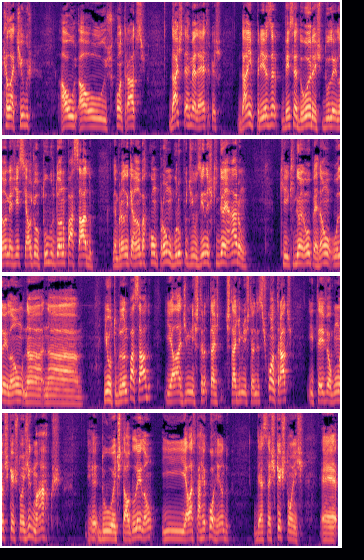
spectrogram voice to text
relativos ao, aos contratos das termoelétricas da empresa vencedoras do leilão emergencial de outubro do ano passado. Lembrando que a Âmbar comprou um grupo de usinas que ganharam que, que ganhou perdão, o leilão na, na, em outubro do ano passado e ela administra, tá, está administrando esses contratos e teve algumas questões de marcos do edital do leilão e ela está recorrendo dessas questões. É,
